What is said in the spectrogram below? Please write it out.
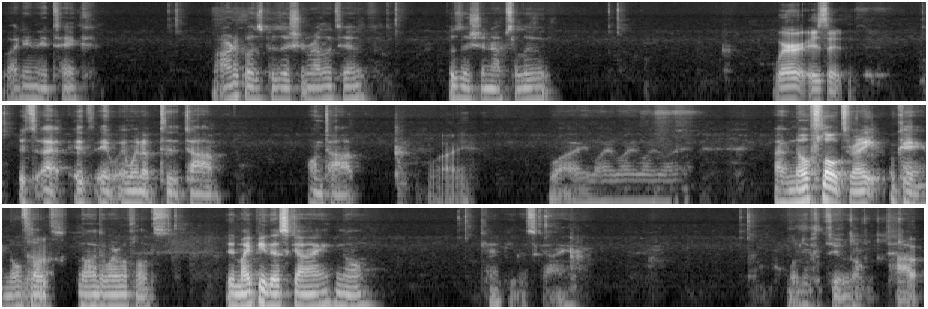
Why didn't it take? Article is position relative, position absolute. Where is it? It's at it, it. It went up to the top, on top. Why? Why? Why? Why? Why? Why? I have no floats, right? Okay, no No. floats. No, have to worry about floats. It might be this guy. No, can't be this guy. What if to top?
